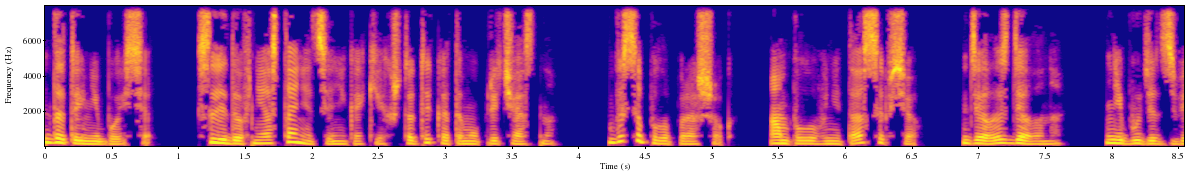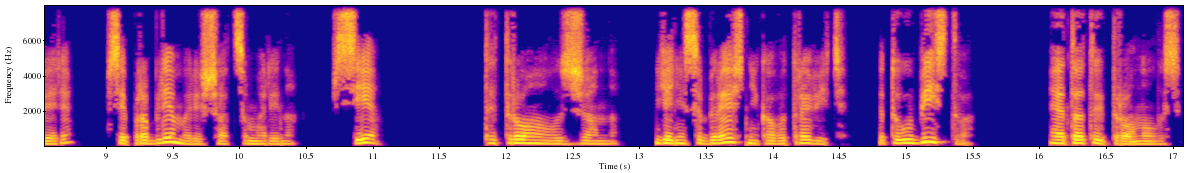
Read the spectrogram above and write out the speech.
«Да ты не бойся. Следов не останется никаких, что ты к этому причастна. Высыпала порошок, ампулу в унитаз и все. Дело сделано. Не будет зверя, все проблемы решатся, Марина. Все. Ты тронулась, Жанна. Я не собираюсь никого травить. Это убийство. Это ты тронулась.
